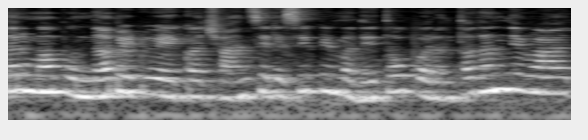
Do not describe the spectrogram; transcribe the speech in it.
तर मग पुन्हा भेटूया एका छानशी रेसिपीमध्ये तोपर्यंत धन्यवाद.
